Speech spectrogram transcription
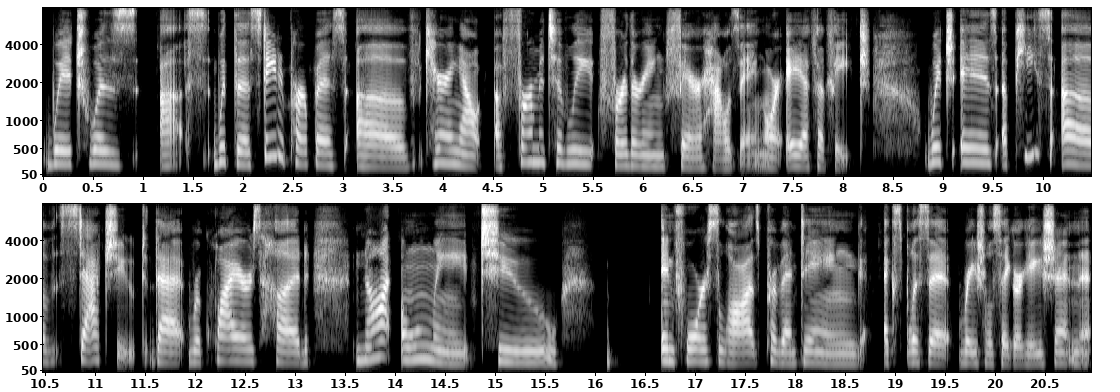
which was uh, with the stated purpose of carrying out affirmatively furthering fair housing, or AFFH, which is a piece of statute that requires HUD not only to enforce laws preventing explicit racial segregation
